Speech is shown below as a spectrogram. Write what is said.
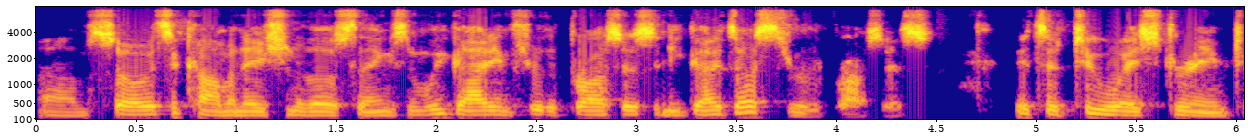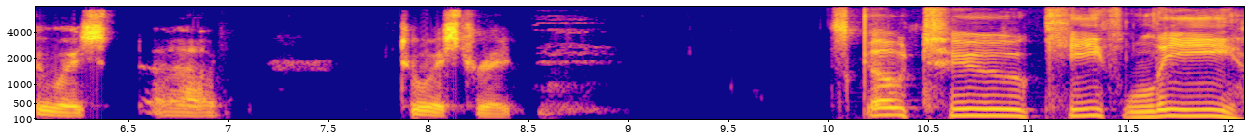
Um, so it's a combination of those things, and we guide him through the process, and he guides us through the process. It's a two way stream, two way uh, two way street. Let's go to Keith Lee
